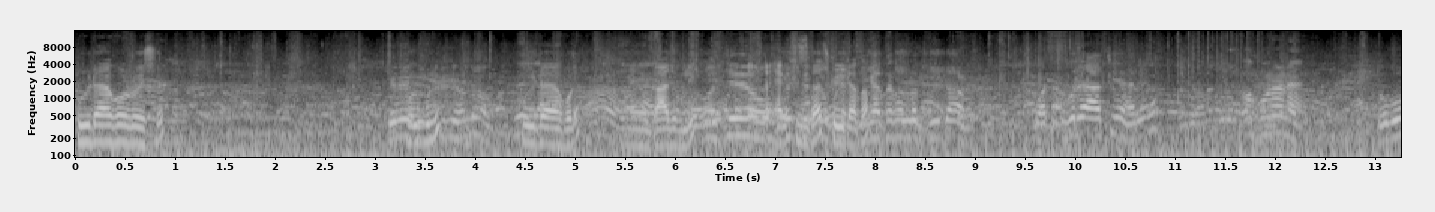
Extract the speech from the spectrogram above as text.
কুড়ি টাকা করে রয়েছে। ফুলগুলি কুড়ি টাকা করে মানে গাছগুলি এক পিস গাছ কুড়ি টাকা। করে আছে তবু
